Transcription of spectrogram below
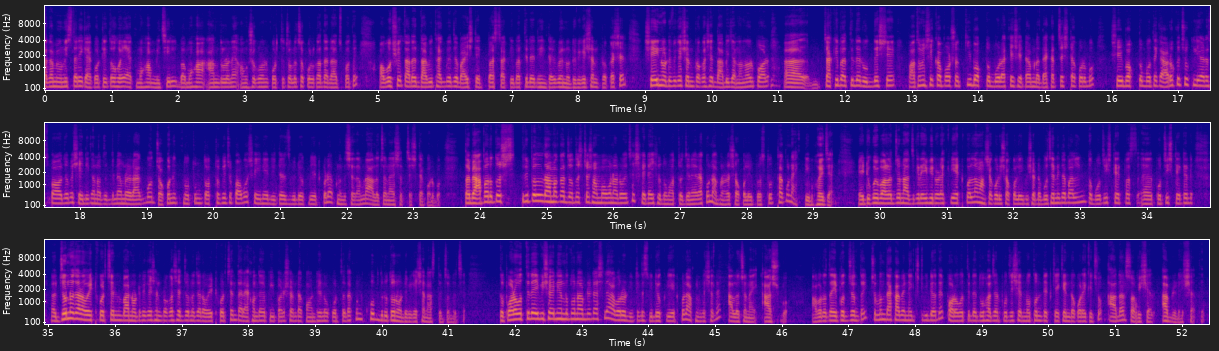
আগামী উনিশ তারিখ একত্রিত হয়ে এক মহা মিছিল বা মহা আন্দোলনে অংশগ্রহণ করতে চলেছে কলকাতার রাজপথে। অবশ্যই তাদের দাবি থাকবে যে বাইশ স্টেট পাস চাকরি প্রার্থীদের ইন্টারভিউ নোটিফিকেশন প্রকাশের। সেই নোটিফিকেশন প্রকাশের দাবি জানানোর পর চাকরি প্রার্থীদের উদ্দেশ্যে প্রাথমিক শিক্ষা পর্ষদ কী বক্তব্য রাখে সেটা আমরা দেখার চেষ্টা করব। সেই বক্তব্য থেকে আরও কিছু ক্লিয়ারেন্স পাওয়া যাবে, সেই দিকে নজর দিনে আমরা রাখব। যখনই নতুন তথ্য কিছু পাবো, সেই নিয়ে ডিটেলস ভিডিও ক্রিয়েট করে আপনাদের সাথে আমরা আলোচনায় আসার চেষ্টা করব। তবে আপাতত ট্রিপল ধামাকার যথেষ্ট সম্ভাবনা রয়েছে, সেটাই শুধুমাত্র জেনে রাখুন, আপনারা সকলেই প্রস্তুত থাকুন অ্যাক্টিভ হয়ে যান। এইটুকুই বলার জন্য আজকের এই ভিডিওটা ক্রিয়েট করলাম। আশা করি সকলে এই বিষয়টা বুঝে নিতে পারলেন। তো পঁচিশ স্টেট পাস পঁচিশ স্টেটের জন্য যারা ওয়েট করছেন বা নোটিফিকেশন প্রকাশের জন্য যারা ওয়েট করছেন, তারা এখন থেকে প্রিপারেশনটা কন্টিনিউ করতে থাকুন। খুব দ্রুত নোটিফিকেশন আসতে চলেছে। তো পরবর্তীতে এই বিষয় নিয়ে নতুন আপডেট আসলে আবারও ডিটেলস ভিডিও ক্রিয়েট করে আপনাদের সাথে আলোচনায় আসব। আবারও তো এই পর্যন্তই। চলুন দেখাবে নেক্সট ভিডিওতে পরবর্তীতে দু হাজার পঁচিশের নতুন ডেটকে কেন্দ্র করে কিছু আদার্স অফিসিয়াল আপডেটের সাথে।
